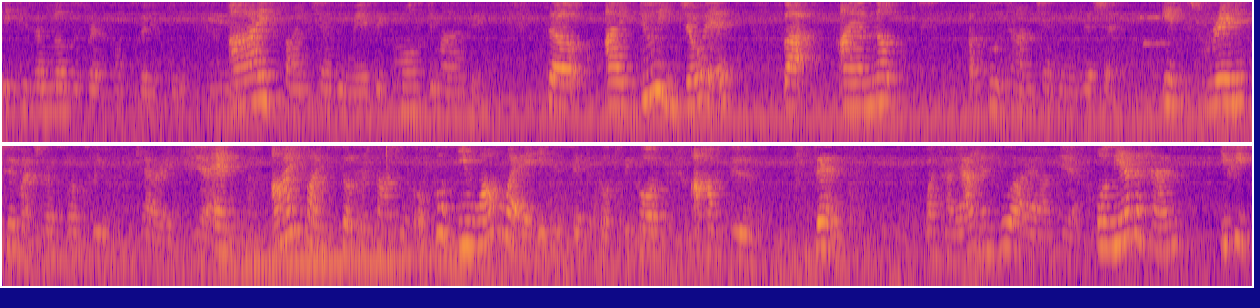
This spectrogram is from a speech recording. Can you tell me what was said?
it is a lot of responsibility. Mm. I find chamber music most demanding. So I do enjoy it, but I am not a full-time chamber musician. It's really too much responsibility to carry. yeah, and. I find solo recitals, of course, in one way it is difficult because I have to present what I am and who I am. yes. On the other hand, if it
